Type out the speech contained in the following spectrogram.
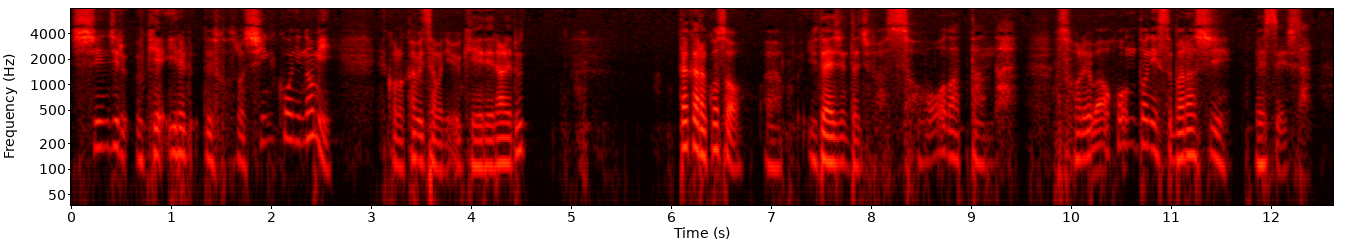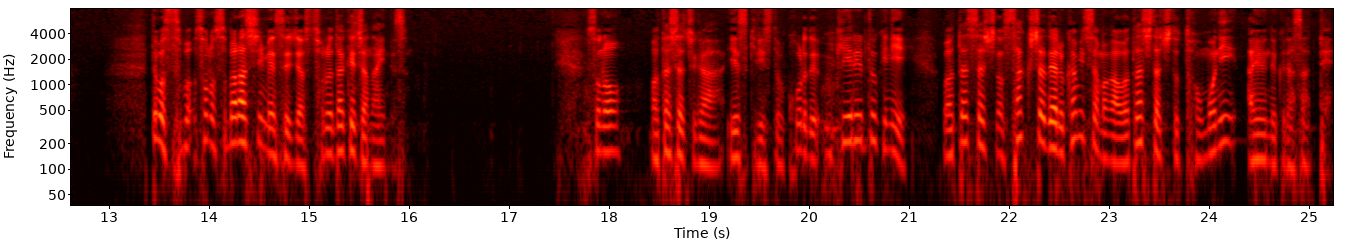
信じる受け入れるというその信仰にのみこの神様に受け入れられる。だからこそユダヤ人たちはそうだったんだ。それは本当に素晴らしいメッセージだ。でもその素晴らしいメッセージはそれだけじゃないんです。その私たちがイエス・キリストを心で受け入れるときに私たちの作者である神様が私たちと共に歩んでくださって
